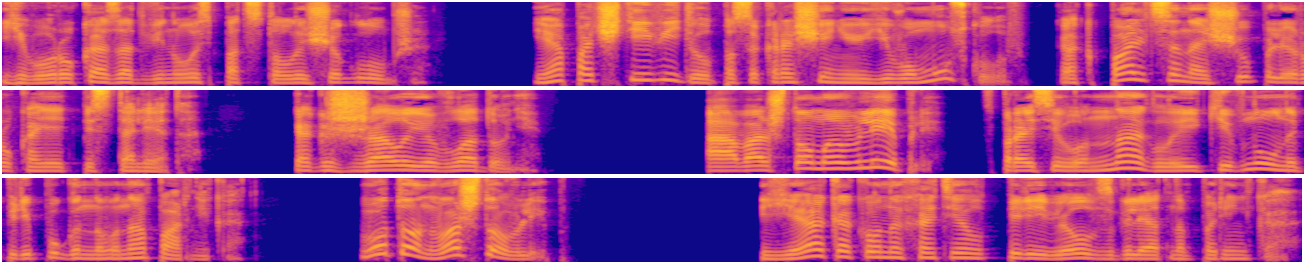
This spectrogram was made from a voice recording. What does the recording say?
Его рука задвинулась под стол еще глубже. Я почти видел по сокращению его мускулов, как пальцы нащупали рукоять пистолета, как сжал ее в ладони. «А во что мы влипли?» — спросил он нагло и кивнул на перепуганного напарника. «Вот он во что влип?» Я, как он и хотел, перевел взгляд на паренька,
